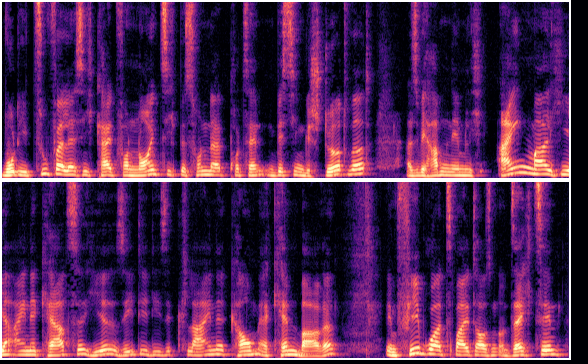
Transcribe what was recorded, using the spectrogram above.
wo die Zuverlässigkeit von 90 bis 100 Prozent ein bisschen gestört wird. Also wir haben nämlich einmal hier eine Kerze, hier seht ihr diese kleine, kaum erkennbare. Im Februar 2016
